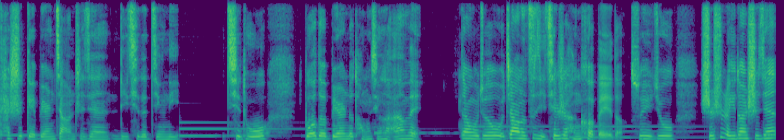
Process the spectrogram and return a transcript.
开始给别人讲这件离奇的经历，企图博得别人的同情和安慰。但我觉得我这样的自己其实很可悲的，所以就持续了一段时间。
